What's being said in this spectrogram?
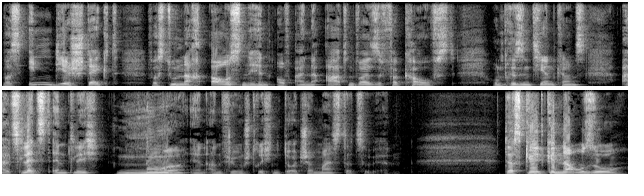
was in dir steckt, was du nach außen hin auf eine Art und Weise verkaufst und präsentieren kannst, als letztendlich nur in Anführungsstrichen deutscher Meister zu werden. Das gilt genauso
